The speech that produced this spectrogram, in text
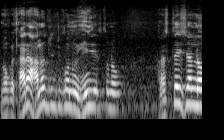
నువ్వు ఒకసారి ఆలోచించుకో నువ్వు ఏం చేస్తున్నావు? ఫ్రస్ట్రేషన్లో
